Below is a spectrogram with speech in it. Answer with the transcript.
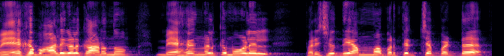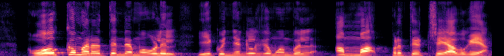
മേഘപാളികൾ കാണുന്നു. മേഘങ്ങൾക്ക് മുകളിൽ പരിശുദ്ധി അമ്മ പ്രത്യക്ഷപ്പെട്ട് ഓക്കുമരത്തിന്റെ മുകളിൽ ഈ കുഞ്ഞുങ്ങൾക്ക് മുമ്പിൽ അമ്മ പ്രത്യക്ഷയാവുകയാണ്.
